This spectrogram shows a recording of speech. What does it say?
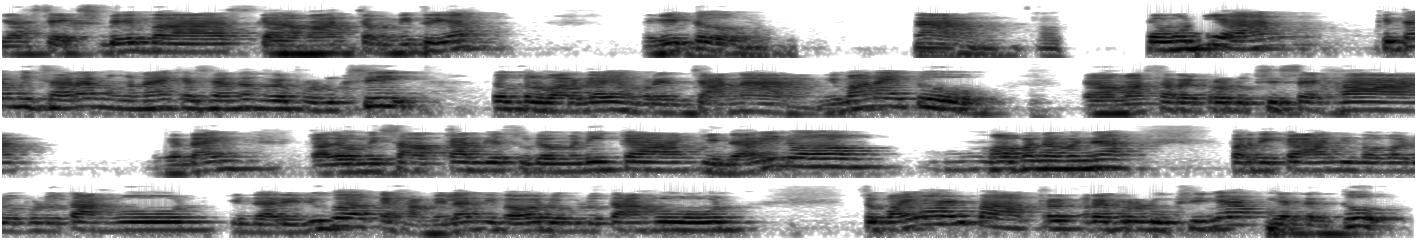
ya seks bebas segala macam itu ya begitu nah hmm, kemudian kita bicara mengenai kesehatan reproduksi untuk keluarga yang berencana. Gimana itu? Nah, masa reproduksi sehat. Mengenai kalau misalkan dia sudah menikah, hindari dong apa namanya pernikahan di bawah 20 tahun, hindari juga kehamilan di bawah 20 tahun. Supaya apa? Reproduksinya ya tentu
